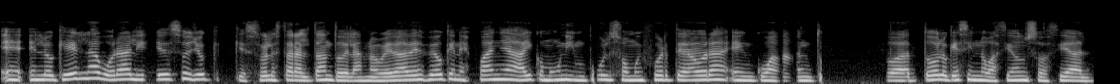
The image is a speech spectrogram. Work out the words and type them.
en, lo que es laboral y eso, yo que suelo estar al tanto de las novedades, veo que en España hay como un impulso muy fuerte ahora en cuanto a todo lo que es innovación social.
